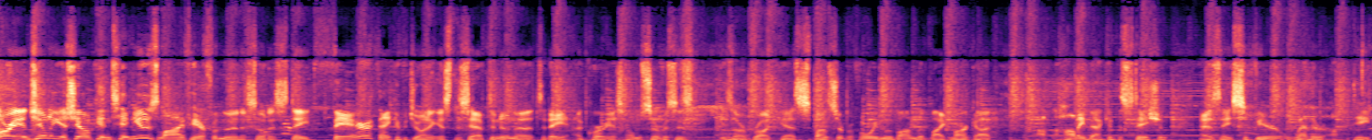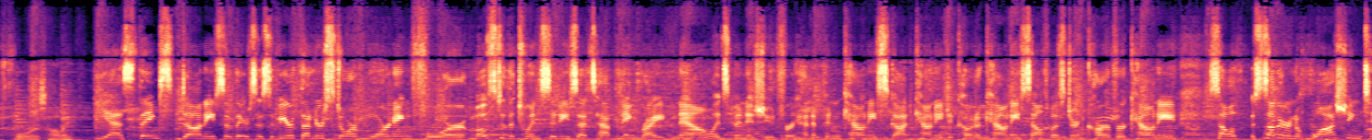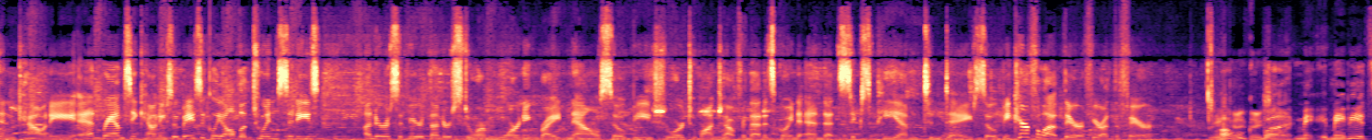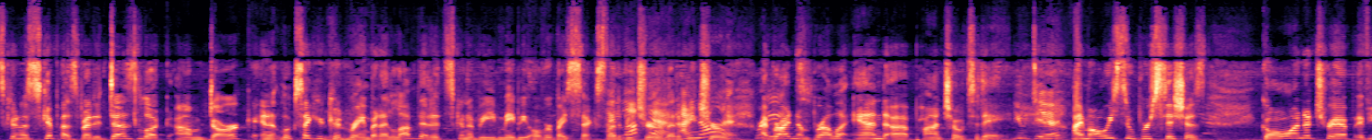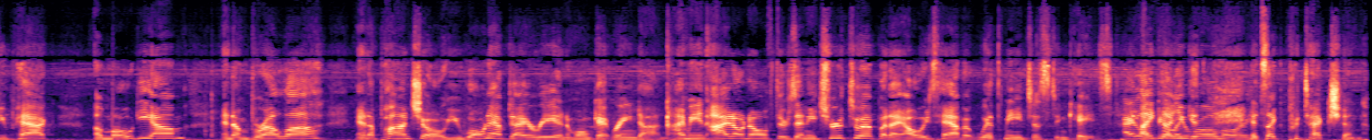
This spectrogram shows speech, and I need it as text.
Lori and Julia show continues live here from the Minnesota State Fair. Thank you for joining us this afternoon. Uh, today, Aquarius Home Services is our broadcast sponsor. Before we move on with Mike Marcotte, uh, Holly back at the station has a severe weather update for us. Holly? Yes, thanks, Donnie. So there's a severe thunderstorm warning for most of the Twin Cities that's happening right now. It's been issued for Hennepin County, Scott County, Dakota County, southwestern Carver County, south, southern Washington County, and Ramsey County. So basically, all the Twin Cities under a severe thunderstorm warning right now. So be sure to watch out for that. It's going to end at 6 p.m. today. So be careful out there if you're at the fair. Okay, oh, thanks, well, may, maybe it's going to skip us, but it does look um, dark and it looks like it could rain. But I love that it's going to be maybe over by six. Let I it be true. that. Let it be I know true. it. I brought an umbrella and a poncho today. You did? I'm always superstitious. Go on a trip if you pack a modium, an umbrella, and a poncho, you won't have diarrhea and it won't get rained on. I mean, I don't know if there's any truth to it, but I always have it with me just in case. I like feel how you it- roll, Lori. It's like protection.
